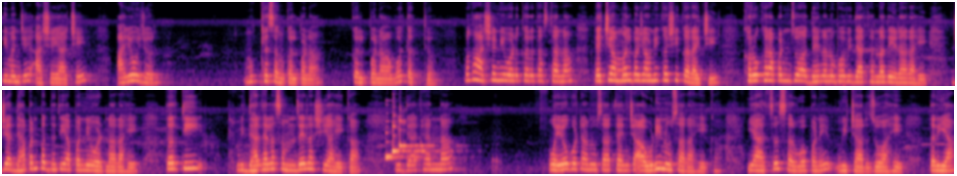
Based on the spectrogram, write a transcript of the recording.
ती म्हणजे आशयाचे आयोजन मुख्य संकल्पना कल्पना व तथ्य. बघा अशी निवड करत असताना त्याची अंमलबजावणी कशी करायची? खरोखर आपण जो अध्ययन अनुभव विद्यार्थ्यांना देणार आहे जी अध्यापन पद्धती आपण निवडणार आहे तर ती विद्यार्थ्याला समजेल अशी आहे का? विद्यार्थ्यांना वयोगटानुसार त्यांच्या आवडीनुसार आहे का? याचं सर्वपणे विचार जो आहे तर या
